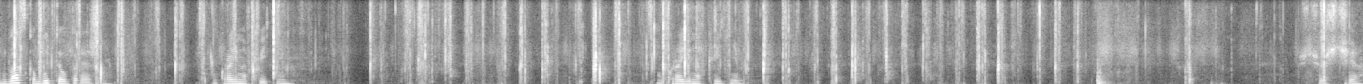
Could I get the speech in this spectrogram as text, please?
Будь ласка, будьте обережні. Україна в квітні. Україна в квітні. Що ще?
